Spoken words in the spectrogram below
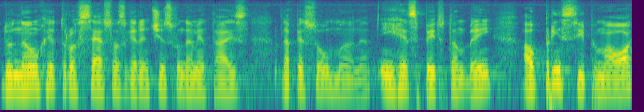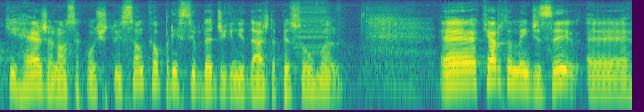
do não retrocesso às garantias fundamentais da pessoa humana, em respeito também ao princípio maior que rege a nossa Constituição, que é o princípio da dignidade da pessoa humana. É, quero também dizer, é,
